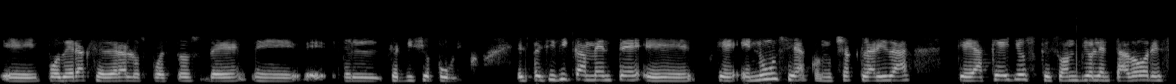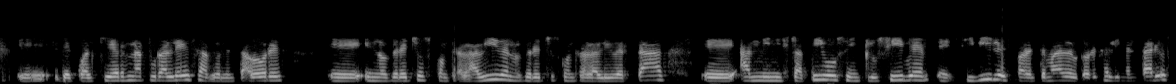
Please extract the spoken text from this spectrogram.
eh, poder acceder a los puestos de, del servicio público. Específicamente eh, que enuncia con mucha claridad que aquellos que son violentadores de cualquier naturaleza, violentadores en los derechos contra la vida, en los derechos contra la libertad, eh, administrativos e inclusive eh, civiles para el tema de deudores alimentarios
